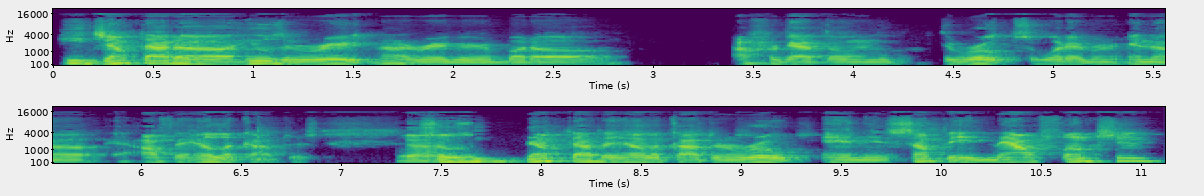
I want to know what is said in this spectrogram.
he jumped out of he was a rig, not a rigger, but uh, I forgot the the ropes or whatever, and uh, off the helicopters. Yeah. So he jumped out the helicopter and rope, and it's something it malfunctioned,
